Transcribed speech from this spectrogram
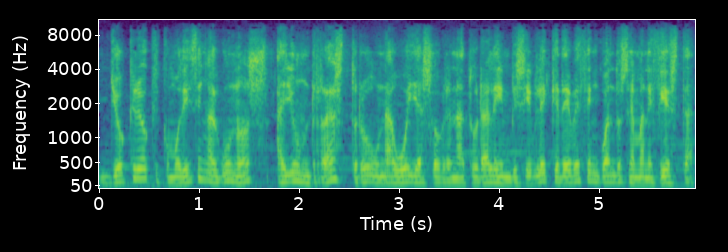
yo creo que como dicen algunos, hay un rastro, una huella sobrenatural e invisible que de vez en cuando se manifiesta.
